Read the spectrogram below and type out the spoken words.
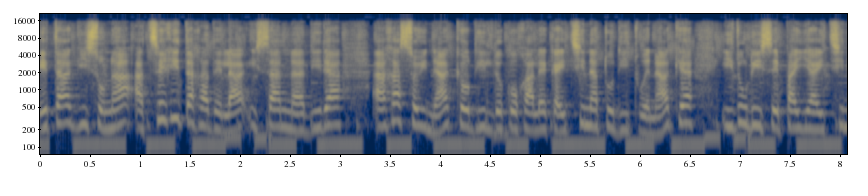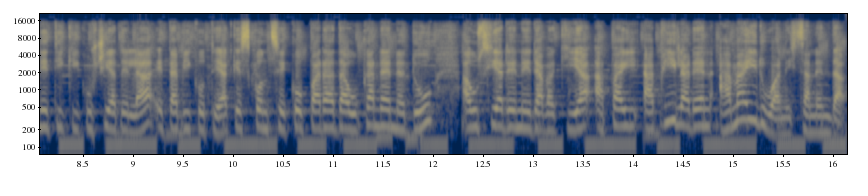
eta gizona atzerritarra dela izan dira arrazoinak odildoko jalek aitzinatu dituen dutenak, iduriz epaia itzinetik ikusia dela eta bikoteak ezkontzeko parada ukanen du, hauziaren erabakia apai, apilaren amairuan izanen da.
